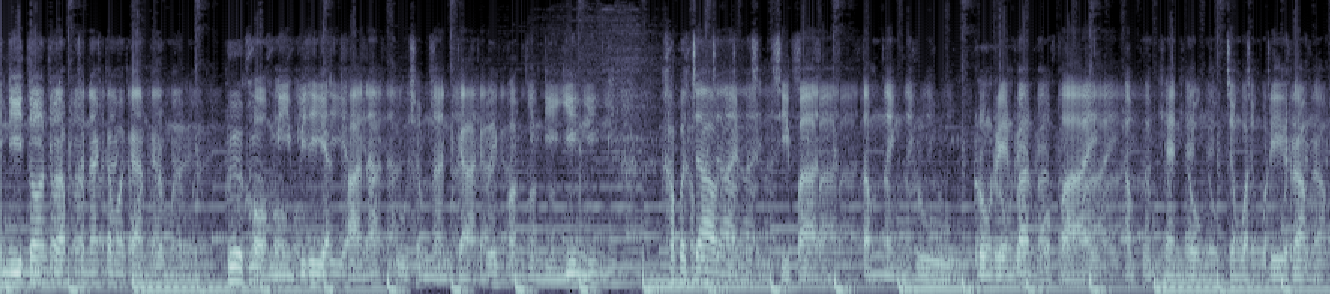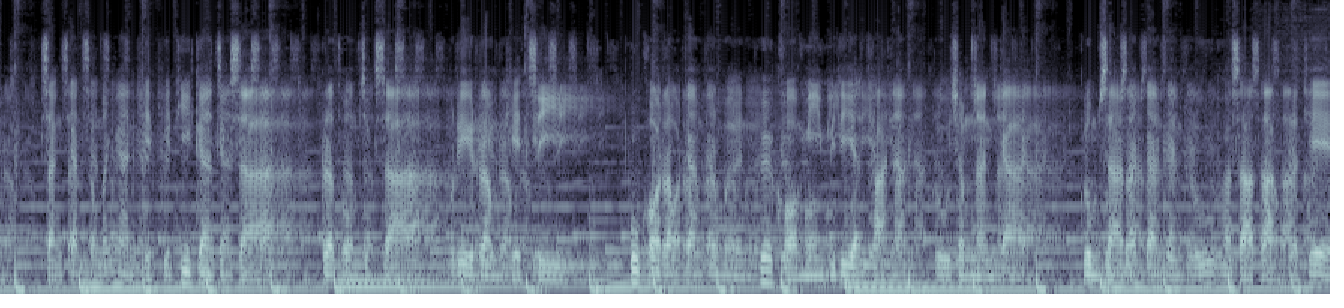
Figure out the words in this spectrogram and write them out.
ินดีต้อนรับคณะกรรมการประเมิน เพื่อขอมีวิทยาฐานะครูชำนาญการด้วยความยินดียิ่ง ข้าพเจ้านายพระสินศรีปานตำแหน่งครู โรงเรียนบ้านหัวฝายอำเภอแคนดง จังหวัดบุรีรัมย์สังกัดสำนักงานเขตพื้นที่การศึกษา ประถมศึกษา บุรีรัมย์เขตสี่ผู้ขอรับการประเมินเพื่อขอมีวิทยาฐานะครูชำนาญการ กลุ่มสาระการเรียนรู้ภาษาต่างประเทศ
